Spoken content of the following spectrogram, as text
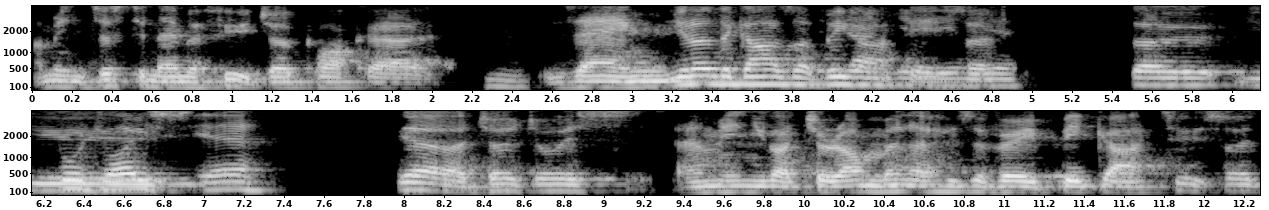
I mean, just to name a few, Joe Parker, mm. Zhang. You know, the guys are big yeah, out yeah, there. Yeah, so, so you. Joe Joyce, yeah. Yeah, Joe Joyce. I mean, you got Jarrell Miller, who's a very big guy too. So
